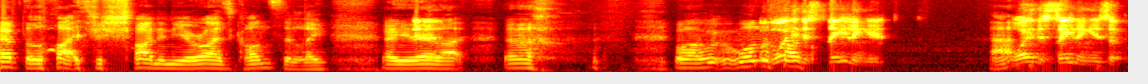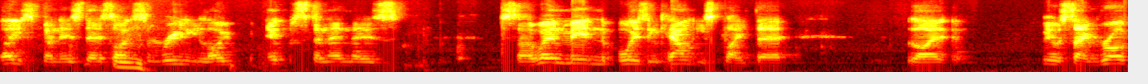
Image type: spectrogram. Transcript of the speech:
have the lights just shining in your eyes constantly, and you're Yeah. like, ugh. Well, one The way fuck- the ceiling is, Huh? the way the ceiling is at Basement is there's like Hmm. some really low dips, and then there's. So when me and the boys in counties played there, like were saying, Rob,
